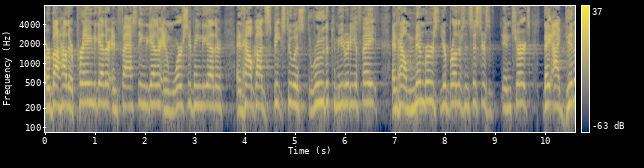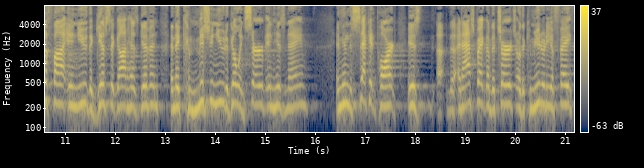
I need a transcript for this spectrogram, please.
are about how they're praying together and fasting together and worshiping together and how God speaks to us through the community of faith and how members, your brothers and sisters in church, they identify in you the gifts that God has given and they commission you to go and serve in His name. And then the second part is uh, the, an aspect of the church or the community of faith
